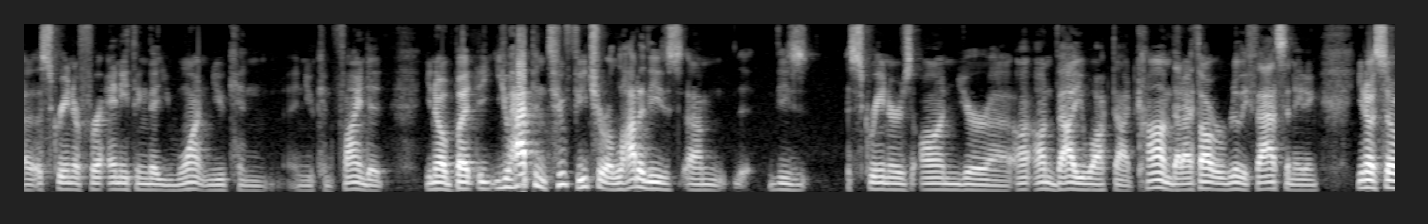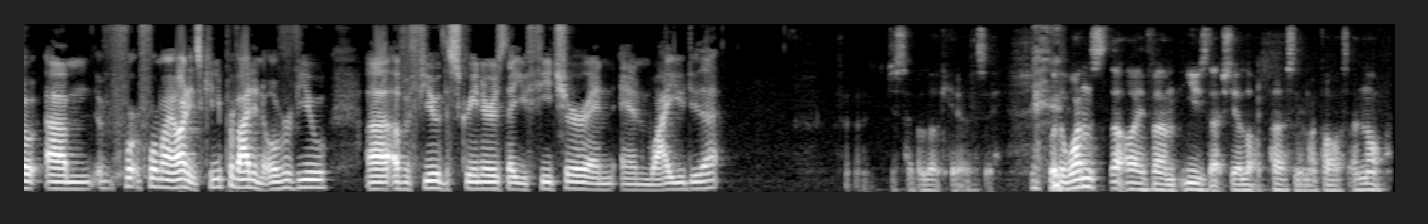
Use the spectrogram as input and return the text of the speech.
uh, a screener for anything that you want, and you can and you can find it. You know, but you happen to feature a lot of these um, these screeners on your uh, on valuewalk.com that I thought were really fascinating. You know, so um, for for my audience, can you provide an overview uh, of a few of the screeners that you feature and and why you do that? Just have a look here and see. Well, the ones that I've um, used actually a lot personally in my past are not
